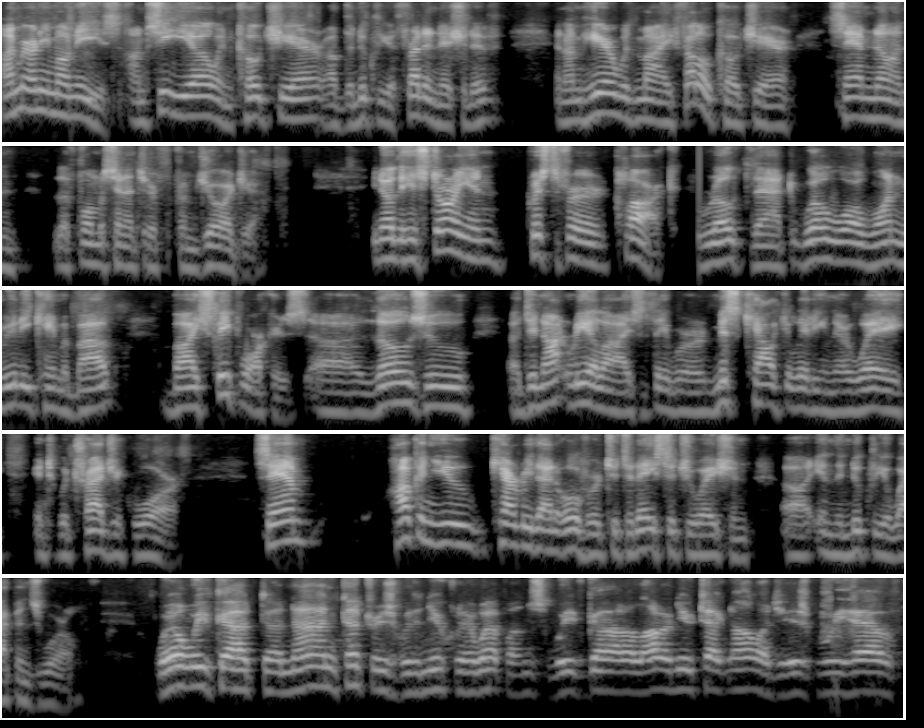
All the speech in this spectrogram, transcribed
I'm Ernie Moniz. I'm CEO and co chair of the Nuclear Threat Initiative, and I'm here with my fellow co chair, Sam Nunn, the former senator from Georgia. You know, the historian Christopher Clark wrote that World War I really came about by sleepwalkers, uh, those who uh, did not realize that they were miscalculating their way into a tragic war. Sam, how can you carry that over to today's situation uh, in the nuclear weapons world? Well, we've got uh, nine countries with nuclear weapons. We've got a lot of new technologies. We have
